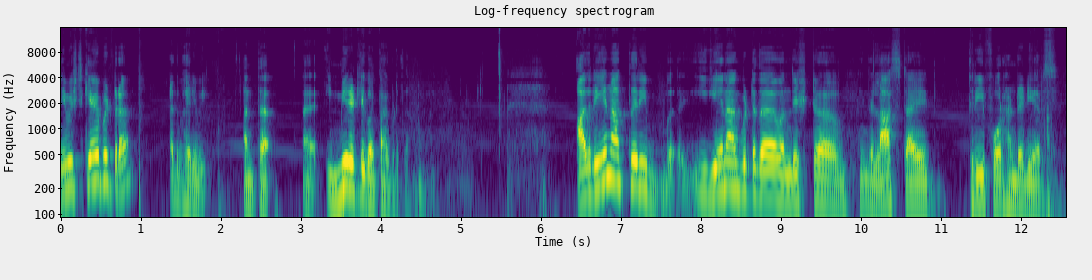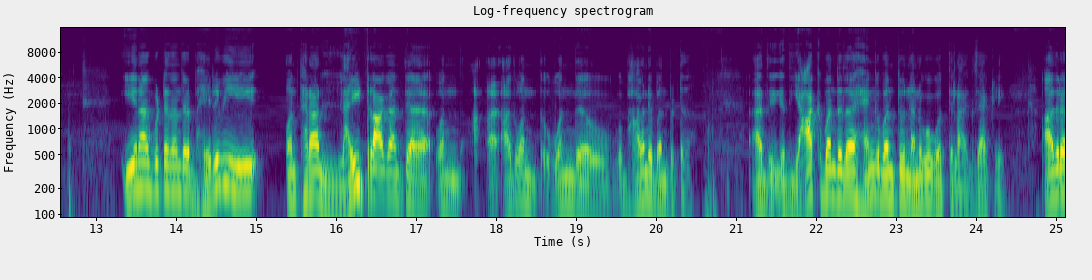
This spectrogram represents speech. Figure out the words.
ನೀವಿಷ್ಟು ಕೇಳಿಬಿಟ್ರೆ ಅದು ಭೈರವಿ ಅಂತ ಇಮ್ಮಿಡಿಯೇಟ್ಲಿ ಗೊತ್ತಾಗ್ಬಿಡ್ತದೆ ಆದರೆ ಏನಾಗ್ತದೆ ರೀ ಈಗ ಏನಾಗ್ಬಿಟ್ಟದ ಒಂದಿಷ್ಟು, in the last, I three four hundred years ಏನಾಗ್ಬಿಟ್ಟದ ಅಂದ್ರೆ ಭೈರವಿ ಒಂಥರ ಲೈಟ್ ರಾಗ ಅಂತ ಒಂದು, ಅದು ಒಂದು ಒಂದು ಭಾವನೆ ಬಂದ್ಬಿಟ್ಟದ. ಅದು ಅದು ಯಾಕೆ ಬಂದದ, ಹೆಂಗೆ ಬಂತು ನನಗೂ ಗೊತ್ತಿಲ್ಲ ಎಕ್ಸಾಕ್ಟ್ಲಿ ಆದ್ರೆ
